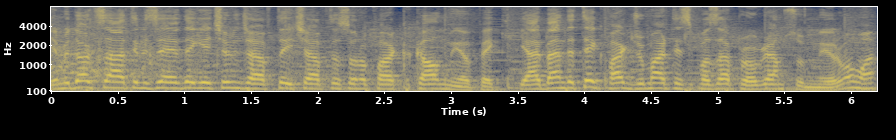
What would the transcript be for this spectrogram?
24 saatinizi evde geçirince hafta içi hafta sonu farkı kalmıyor pek. Yani ben de tek fark cumartesi pazar program sunmuyorum ama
